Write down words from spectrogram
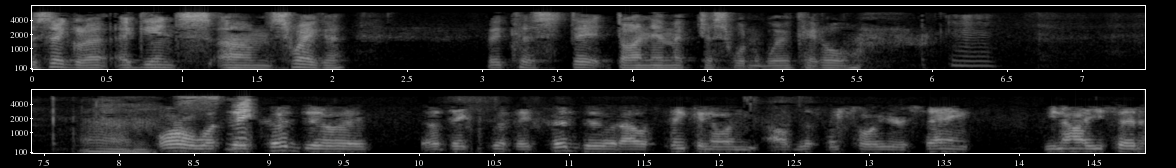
Ziggler against um, Swagger because that dynamic just wouldn't work at all. Mm. Um, Or what they could do is, what they what they could do, what I was thinking when I was listening to what you were saying. You know how you said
